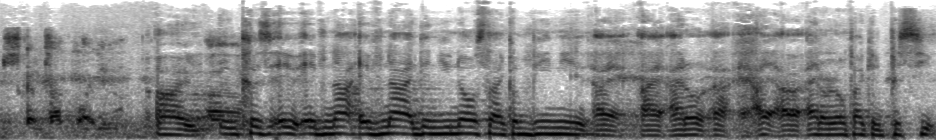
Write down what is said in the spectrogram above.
just gotta talk about. You know. all right? Because uh, if, if not, if not, then you know it's not convenient. I I, I don't I, I I don't know if I could proceed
